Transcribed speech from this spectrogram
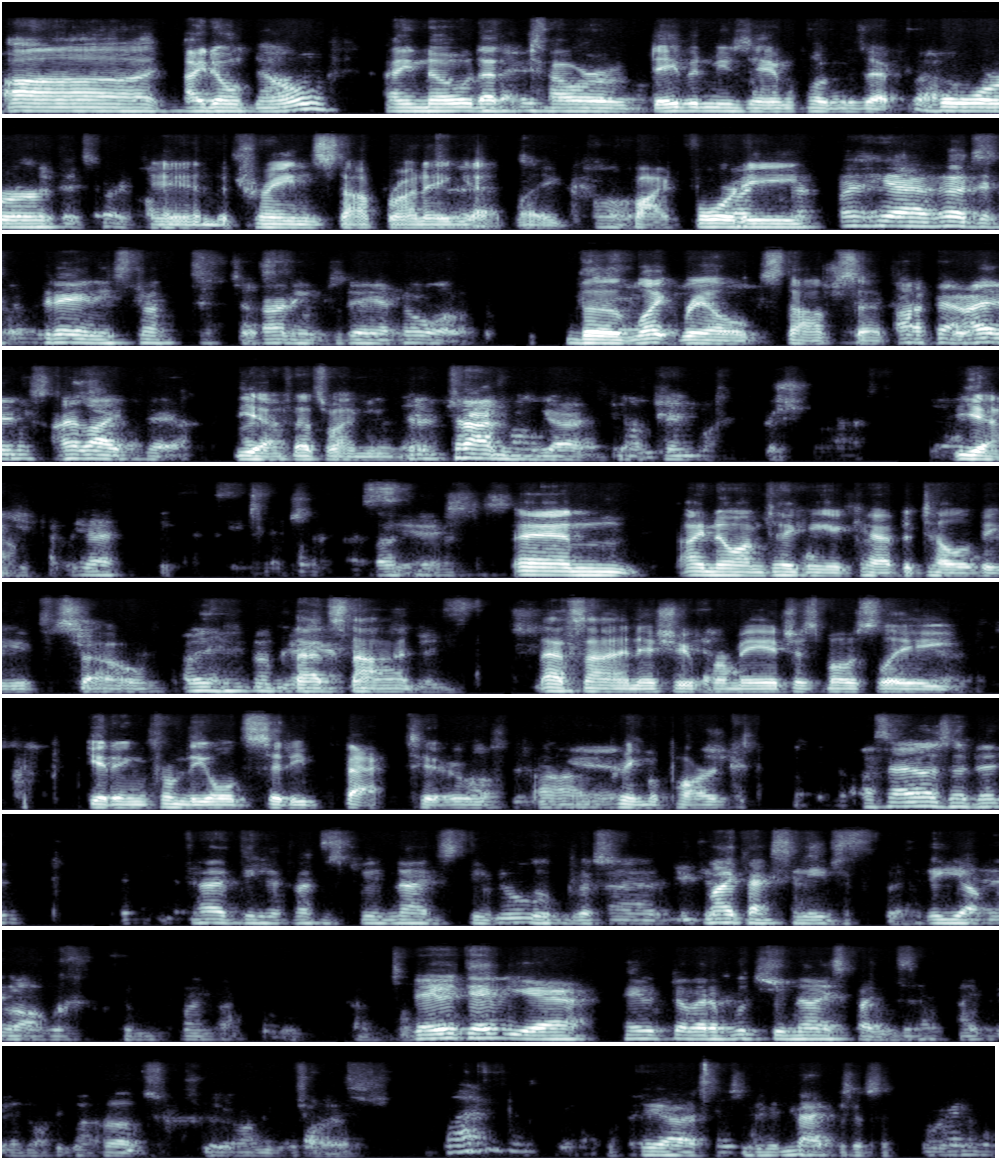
Uh, I don't know. I know that the Tower of David Museum closes at four and the train stopped running at like five forty. But yeah, I heard the train is not running today at all. The light rail stops at, Okay, I, I like that. yeah, that's what I mean. The tram yard, okay. Yeah, Yeah. and I know I'm taking a cab to Tel Aviv, so that's not, that's not an issue for me. It's just mostly getting from the old city back to uh, Prima Park. Because I also did. I think it was be nice to do because my taxi leaves at three o'clock. They, they, yeah, they would would be nice, but it's close. Three hours to be back because of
